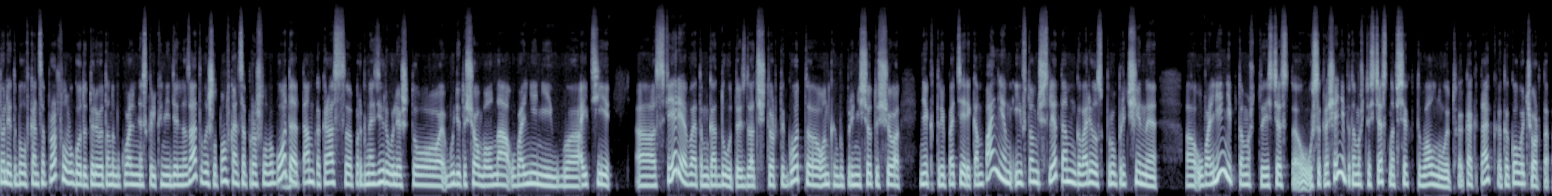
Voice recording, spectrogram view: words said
то ли это было в конце прошлого года, то ли вот она буквально несколько недель назад вышла. По-моему, в конце прошлого года mm-hmm. там как раз прогнозировали, что будет еще волна увольнений в IT э, сфере в этом году, то есть 2024 год, э, он как бы принесет еще некоторые потери компаниям, и в том числе там говорилось про причины увольнений, потому что, естественно, у сокращений, потому что, естественно, всех это волнует. Как так? Какого черта?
